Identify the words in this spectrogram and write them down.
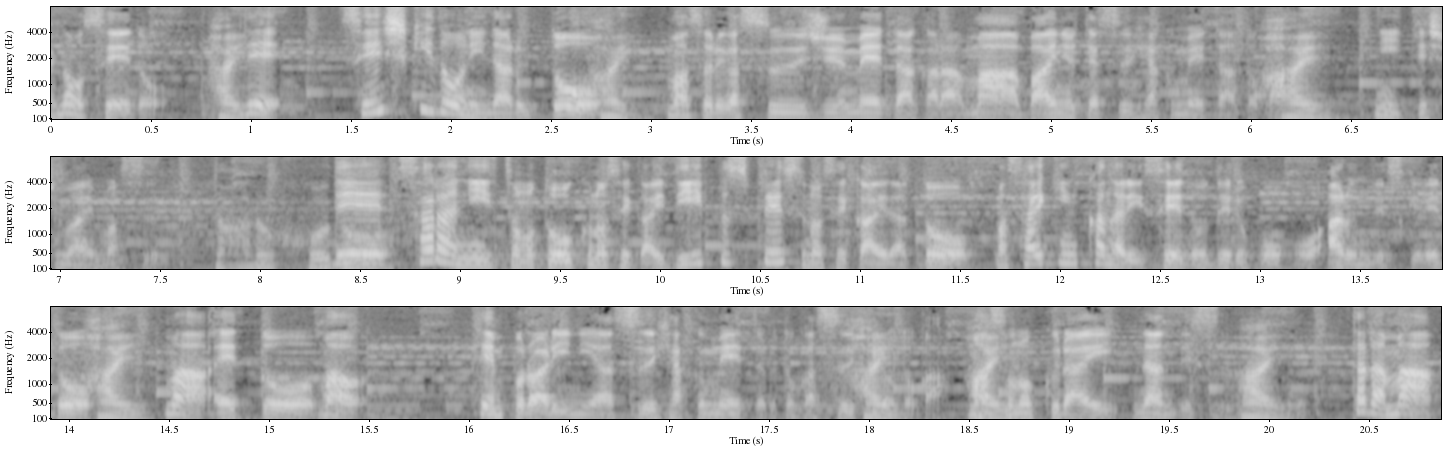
の精度。はい。で、静止軌道になると、はい。まあそれが数十メーターから、まあ場合によっては数百メーターとかはい。に行ってしまいます。なるほど。で、さらにその遠くの世界、ディープスペースの世界だと、まあ最近かなり精度出る方法あるんですけれど、はい。まあえっとまあテンポラリーには数百メートルとか数キロとか、まあはい。はいそのくらいなんです。はい。ただま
